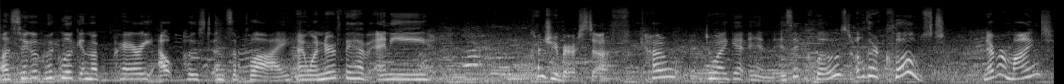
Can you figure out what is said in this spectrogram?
Let's take a quick look in the Prairie Outpost and Supply. I wonder if they have any Country Bear stuff. How do I get in? Is it closed? Oh, they're closed. Never mind.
